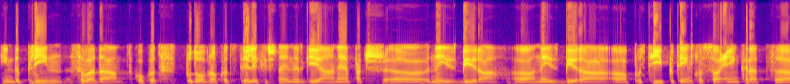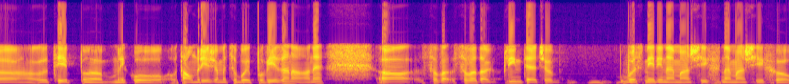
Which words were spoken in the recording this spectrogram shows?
in da plin, seveda, tako kot podobno kot električna energija, ne, pač, uh, ne izbira, uh, ne izbira uh, poti, potem ko so enkrat uh, te, uh, neko, ta omrežja med seboj povezana. Ne, uh, seveda, plin teče v smeri najmanjših, najmanjših uh,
